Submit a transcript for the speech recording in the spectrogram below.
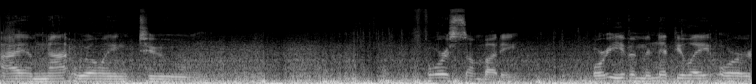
I am not willing to force somebody or even manipulate or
